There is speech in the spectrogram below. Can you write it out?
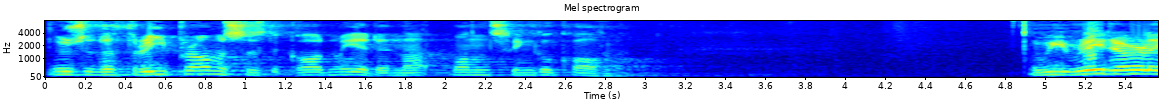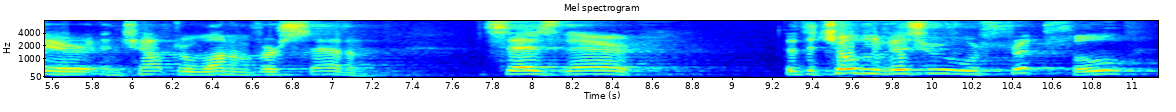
Those are the three promises that God made in that one single covenant. We read earlier in chapter 1 and verse 7, it says there that the children of Israel were fruitful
